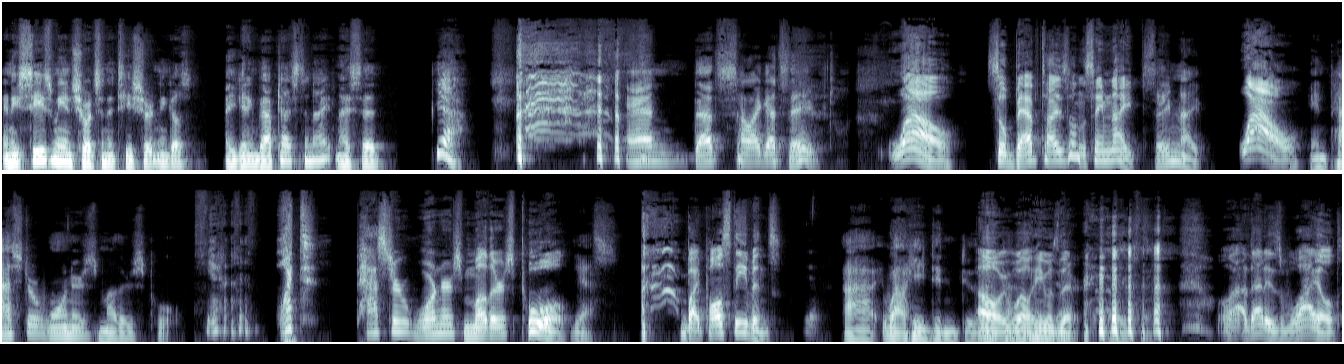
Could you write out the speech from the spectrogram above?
and he sees me in shorts and a t-shirt, and he goes, "Are you getting baptized tonight?" And I said, "Yeah." and that's how I got saved. Wow. So baptized on the same night. Same night Wow. in Pastor Warner's mother's pool. Yeah. What? Pastor Warner's mother's pool Yes. by Paul Stevens. Uh, well, he didn't do that. Oh, well, he was Yeah. he was there. wow, that is wild.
